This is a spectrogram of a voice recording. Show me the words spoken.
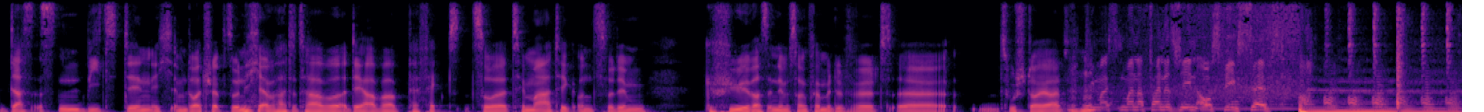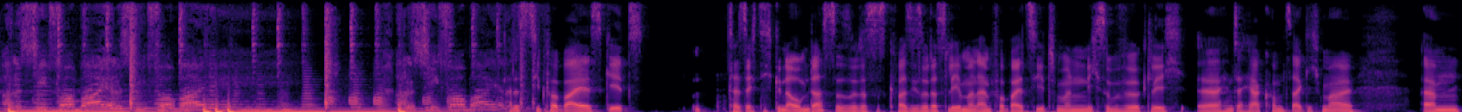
Das ist ein Beat, den ich im Deutschrap so nicht erwartet habe, der aber perfekt zur Thematik und zu dem Gefühl, was in dem Song vermittelt wird, äh, zusteuert. Mhm. Die meisten meiner Feinde sehen aus wie ich selbst. Alles zieht vorbei, alles zieht vorbei. Alles zieht vorbei. Alles zieht vorbei. Es geht tatsächlich genau um das. Also, dass es quasi so das Leben an einem vorbeizieht, man nicht so wirklich äh, hinterherkommt, sag ich mal. Ähm,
